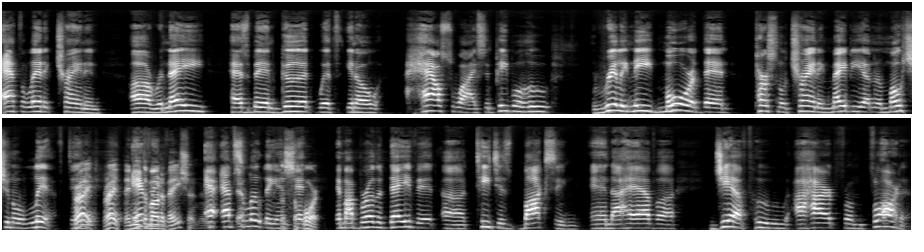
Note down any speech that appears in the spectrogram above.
athletic training. Uh, Renee has been good with you know housewives and people who really need more than personal training, maybe an emotional lift. And Right, right. They need the motivation, a- absolutely, the and, and support. and my brother David uh, teaches boxing, and I have uh, Jeff, who I hired from Florida,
